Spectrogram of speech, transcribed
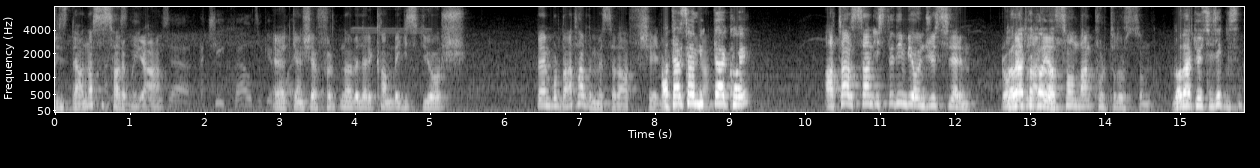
biz daha? Nasıl sarı bu ya? Evet gençler fırtına öbeleri comeback istiyor. Ben buradan atardım mesela şeyle. Atarsan bir daha koy. Atarsan istediğin bir oyuncuyu silerim. Roberto Roberto'dan veya Carlos. sondan kurtulursun. Roberto'yu silecek misin?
